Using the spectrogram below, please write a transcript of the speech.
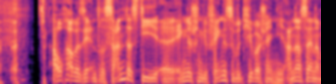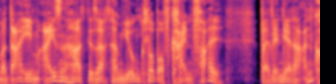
auch aber sehr interessant, dass die äh, englischen Gefängnisse, wird hier wahrscheinlich nicht anders sein, aber da eben eisenhart gesagt haben, Jürgen Klopp auf keinen Fall. Weil wenn der da ankommt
